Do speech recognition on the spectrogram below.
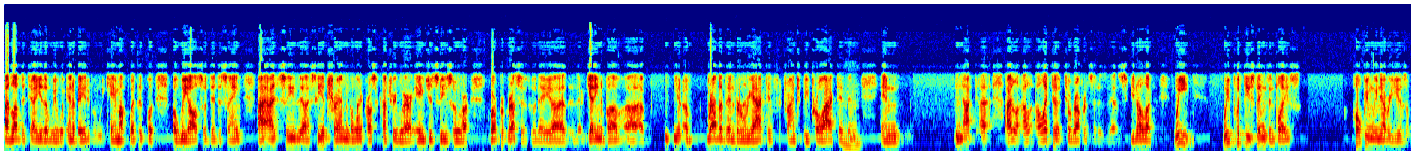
I'd love to tell you that we were innovative and we came up with it, but, but we also did the same. I, I see I see a trend going across the country where agencies who are who are progressive, who they uh, they're getting above, uh, you know, rather than being reactive, trying to be proactive mm-hmm. and and not uh, I, I, I like to, to reference it as this. You know, look, we we put these things in place, hoping we never use them.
